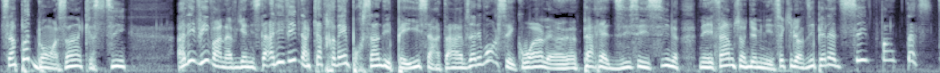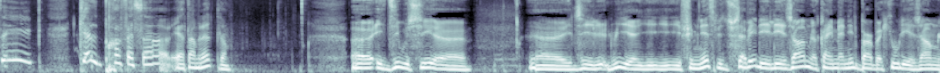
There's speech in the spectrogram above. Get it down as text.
Ça n'a pas de bon sens, Christy. Allez vivre en Afghanistan. Allez vivre dans 80% des pays sur la Terre. Vous allez voir c'est quoi là, un paradis. C'est ici, les femmes sont dominées. C'est ce qu'il leur dit. Puis elle dit, c'est fantastique. Quel professeur. Et attends une minute, là. Euh, il dit aussi... Euh, euh, il dit, lui, il, est féministe. Puis, vous savez, les, hommes, quand ils manient le barbecue, les hommes,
